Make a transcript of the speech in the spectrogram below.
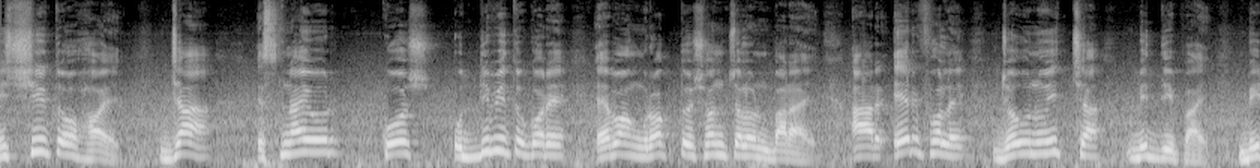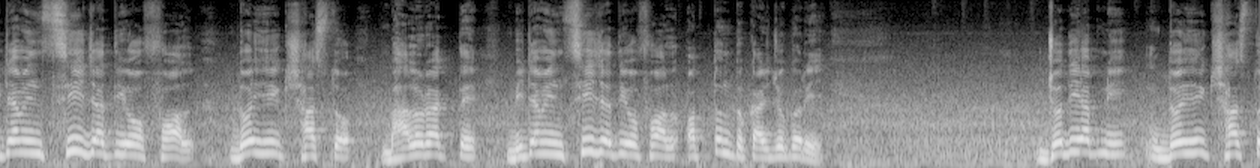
নিশ্চিত হয়, যা স্নায়ুর কোষ উদ্দীপিত করে এবং রক্ত সঞ্চালন বাড়ায়, আর এর ফলে যৌন ইচ্ছা বৃদ্ধি পায়। ভিটামিন সি জাতীয় ফল দৈহিক স্বাস্থ্য ভালো রাখতে ভিটামিন সি জাতীয় ফল অত্যন্ত কার্যকরী। যদি আপনি দৈহিক স্বাস্থ্য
